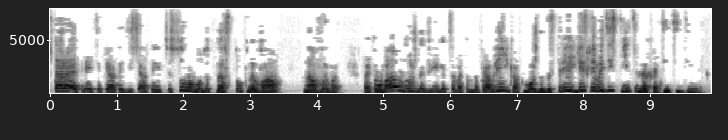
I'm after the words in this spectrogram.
Вторая, третья, пятая, десятая эти суммы будут доступны вам на вывод. Поэтому вам нужно двигаться в этом направлении как можно быстрее, если вы действительно хотите денег.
